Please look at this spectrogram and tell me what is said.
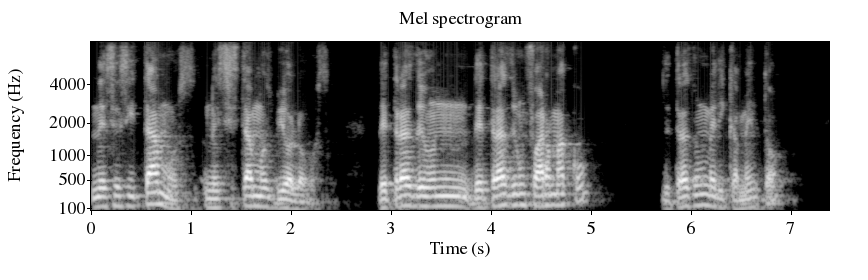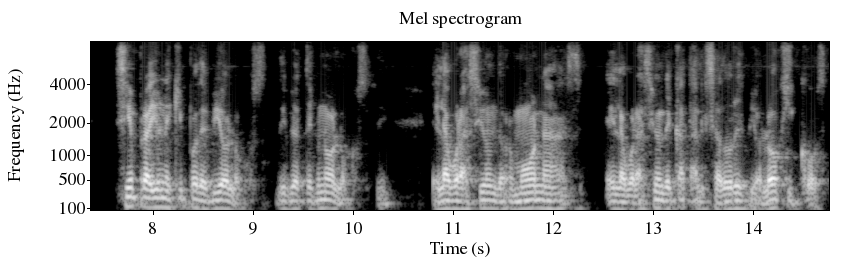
necesitamos, necesitamos biólogos. Detrás de, un, detrás de un fármaco, detrás de un medicamento, siempre hay un equipo de biólogos, de biotecnólogos, elaboración de hormonas, elaboración de catalizadores biológicos.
